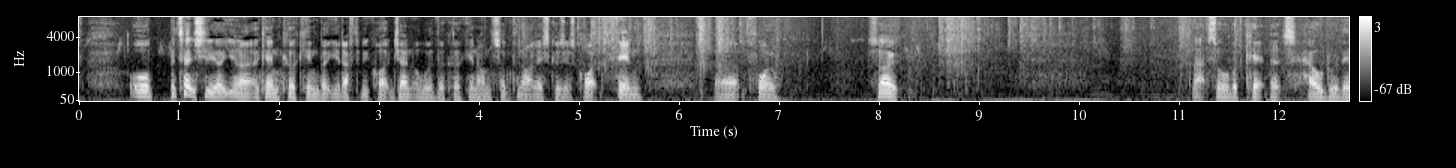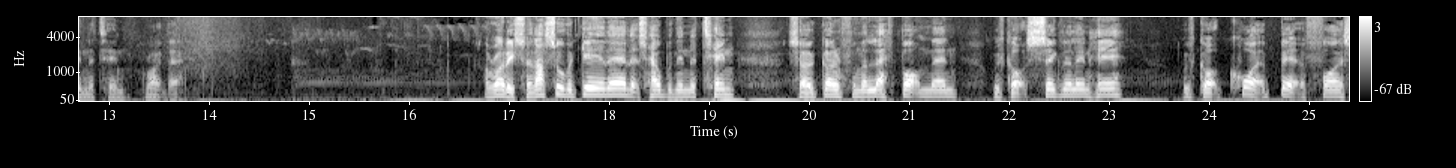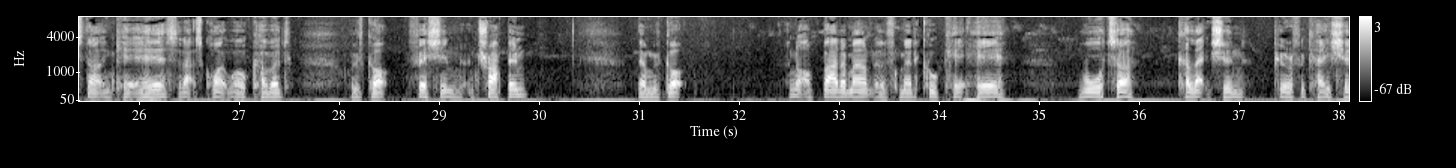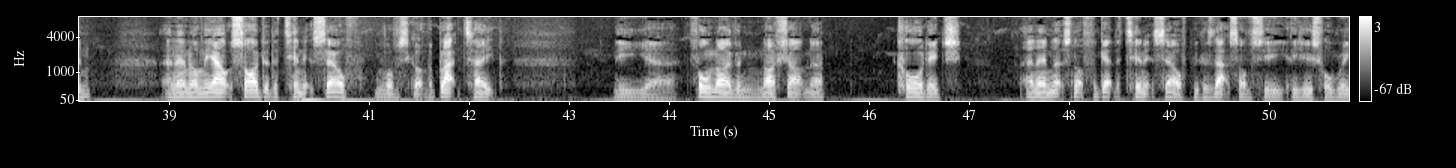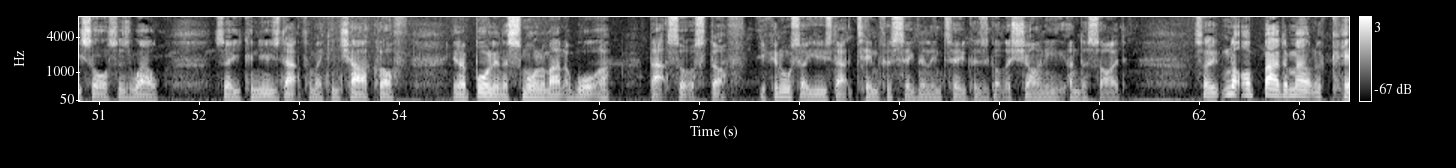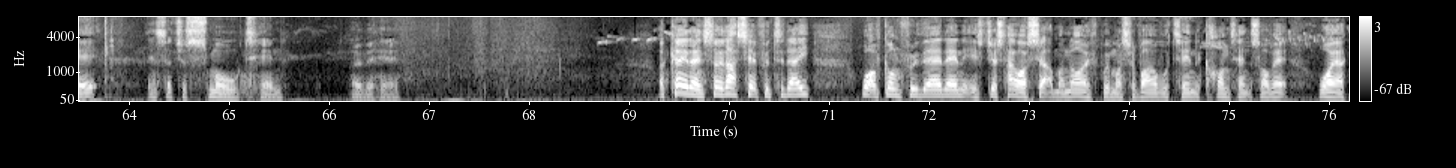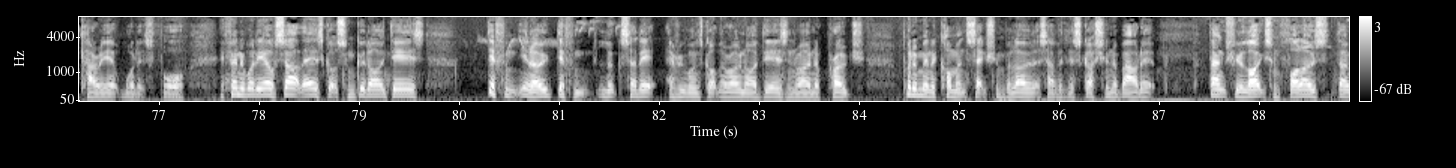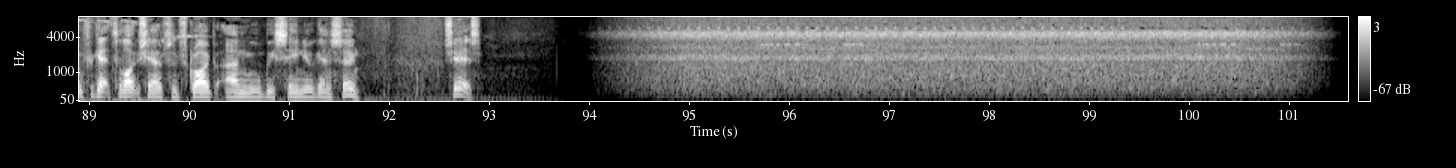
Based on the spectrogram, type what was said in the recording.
or potentially you know again cooking, but you'd have to be quite gentle with the cooking on something like this because it's quite thin uh, foil. So that's all the kit that's held within the tin right there. Alrighty, so that's all the gear there that's held within the tin. So going from the left bottom then, we've got signalling here. We've got quite a bit of fire starting kit here, so that's quite well covered. We've got fishing and trapping. Then we've got not a bad amount of medical kit here, water, collection, purification. And then on the outside of the tin itself, we've obviously got the black tape, the uh, full knife and knife sharpener, cordage, and then let's not forget the tin itself because that's obviously a useful resource as well. So you can use that for making char cloth, you know, boiling a small amount of water, that sort of stuff. You can also use that tin for signalling too because it's got the shiny underside. So not a bad amount of kit in such a small tin over here. Okay then, so that's it for today. What I've gone through there then is just how I set up my knife with my survival tin, the contents of it, why I carry it, what it's for. If anybody else out there has got some good ideas, different, you know, different looks at it, everyone's got their own ideas and their own approach, put them in the comment section below. Let's have a discussion about it. Thanks for your likes and follows. Don't forget to like, share, and subscribe, and we'll be seeing you again soon. Cheers.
